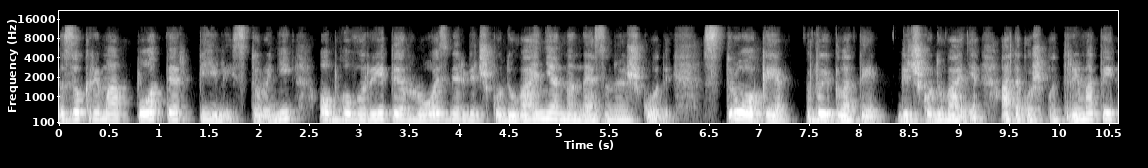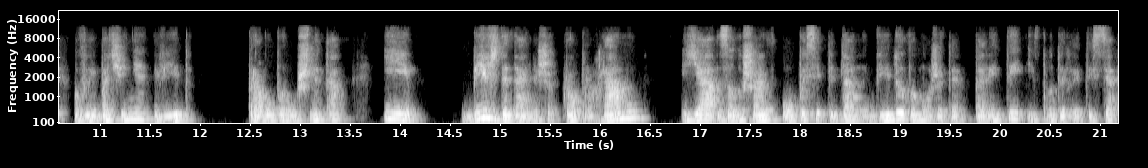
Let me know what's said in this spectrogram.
зокрема, потерпілій стороні обговорити розмір відшкодування нанесеної шкоди, строки виплати відшкодування, а також отримати вибачення від правопорушника. І більш детальніше про програму я залишаю в описі під даним відео. Ви можете перейти і подивитися,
